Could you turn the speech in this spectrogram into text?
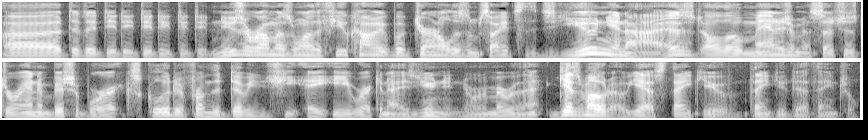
Uh, Newsarama is one of the few comic book journalism sites that's unionized, although management such as Duran and Bishop were excluded from the WGAE recognized union. You remember that? Gizmodo, yes, thank you. Thank you, Death Angel.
